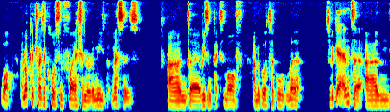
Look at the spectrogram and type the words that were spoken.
well, a Knockin tries a close in flèche and a remise but misses, and uh, Reizlin picks him off, and we go to a golden minute. So we get into it, and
